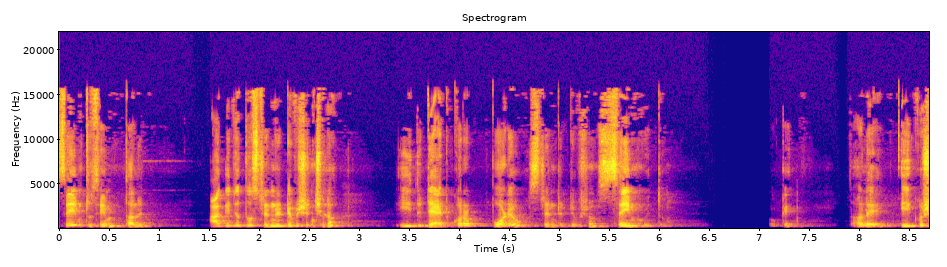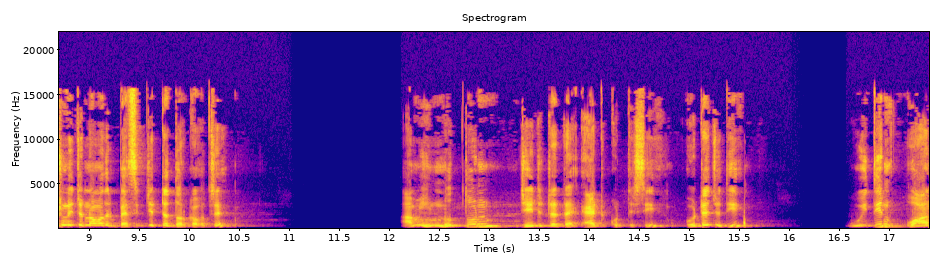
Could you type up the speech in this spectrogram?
সেম টু সেম তাহলে আগে যত স্ট্যান্ডার্ড ডিভিশন ছিল, এই দুটো অ্যাড করার পরেও স্ট্যান্ডার্ড ডিভিশন সেম হইতো। ওকে তাহলে এই কোশ্চেনের জন্য আমাদের বেসিক যেটা দরকার হচ্ছে, আমি নতুন যে ডেটাটা অ্যাড করতেছি, ওটা যদি উইদিন ওয়ান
